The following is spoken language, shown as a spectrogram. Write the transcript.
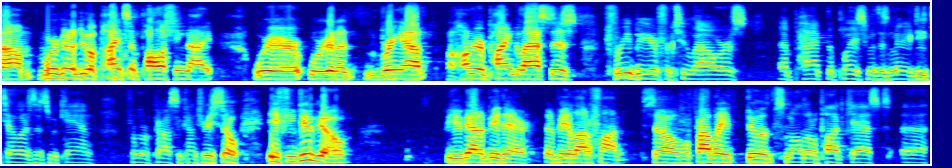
Um, we're going to do a pints and polishing night where we're going to bring out 100 pint glasses, free beer for two hours, and pack the place with as many detailers as we can from across the country. So if you do go, you got to be there. It'll be a lot of fun. So we'll probably do a small little podcast uh,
